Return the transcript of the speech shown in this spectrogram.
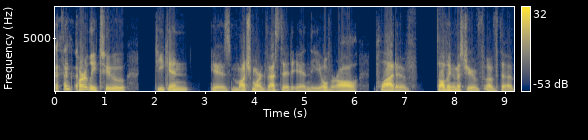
I think partly too, Deacon is much more invested in the overall plot of solving the mystery of, of the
